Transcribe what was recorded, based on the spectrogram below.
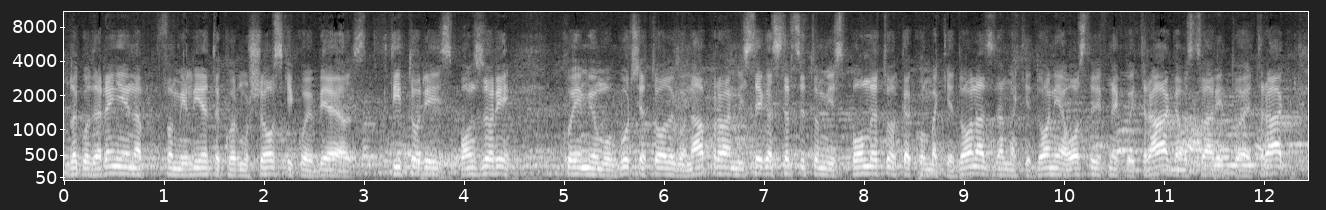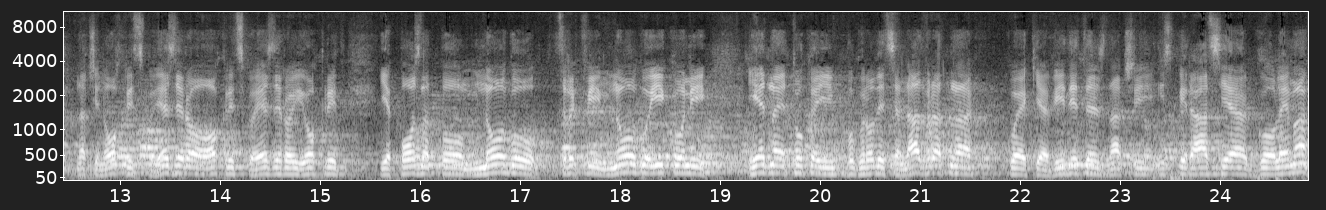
благодарение на фамилијата Кормушовски, кои беа титори спонзори, кои ми омогучија тоа да го направам и сега срцето ми е исполнето како македонац да Македонија оставив некој траг, а ствари тоа е траг, значи на Охридско езеро, а Охридско езеро и Охрид е познат по многу цркви, многу икони, една е тука и Богородица надвратна, која ќе ја видите, значи инспирација голема.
